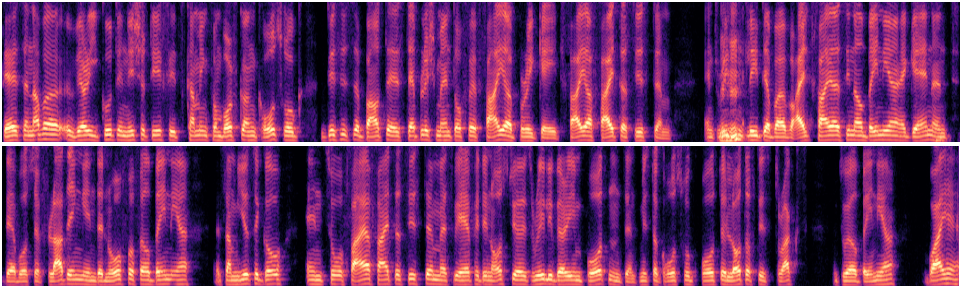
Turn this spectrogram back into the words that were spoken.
There's another very good initiative. It's coming from Wolfgang Grossruck. This is about the establishment of a fire brigade, firefighter system. And mm-hmm. recently there were wildfires in Albania again, and there was a flooding in the north of Albania some years ago. And so firefighter system, as we have it in Austria, is really very important. And Mr. Grossruck brought a lot of these trucks to Albania why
